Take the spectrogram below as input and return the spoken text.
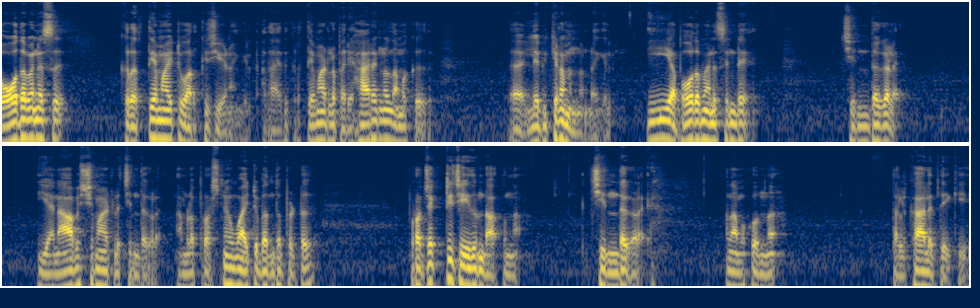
ബോധമനസ്സ് കൃത്യമായിട്ട് വർക്ക് ചെയ്യണമെങ്കിൽ അതായത് കൃത്യമായിട്ടുള്ള പരിഹാരങ്ങൾ നമുക്ക് ലഭിക്കണമെന്നുണ്ടെങ്കിൽ ഈ അബോധ മനസ്സിന്റെ ചിന്തകളെ ഈ അനാവശ്യമായിട്ടുള്ള ചിന്തകളെ നമ്മളെ പ്രശ്നവുമായിട്ട് ബന്ധപ്പെട്ട് പ്രൊജക്റ്റ് ചെയ്തുണ്ടാക്കുന്ന ചിന്തകളെ നമുക്കൊന്ന് തൽക്കാലത്തേക്ക്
